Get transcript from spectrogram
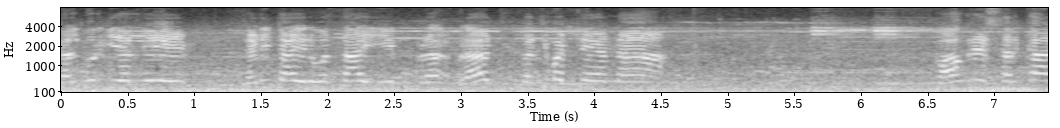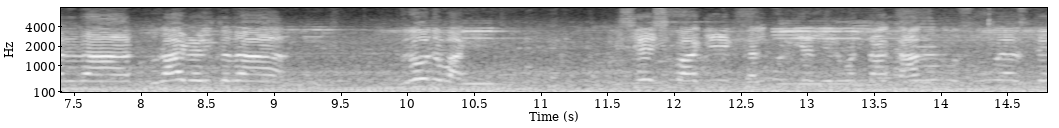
ಕಲಬುರಗಿಯಲ್ಲಿ ನಡೀತಾ ಇರುವಂತಹ ಈ ಪ್ರತಿಭಟನೆಯನ್ನ ಕಾಂಗ್ರೆಸ್ ಸರ್ಕಾರದ ದುರಾಡಳಿತದ ವಿರೋಧವಾಗಿ, ವಿಶೇಷವಾಗಿ ಕಲಬುರಗಿಯಲ್ಲಿರುವಂತಹ ಕಾನೂನು ಸುವ್ಯವಸ್ಥೆ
